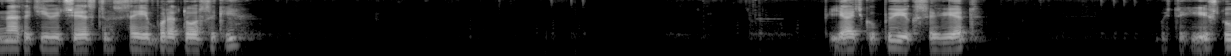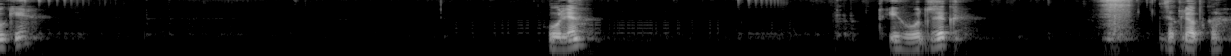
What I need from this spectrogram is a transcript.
Монети ті відчистив, є буратосики. П'ять копійок совет. Ось такі штуки. Куля. Такий гудзик. Закльопка.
